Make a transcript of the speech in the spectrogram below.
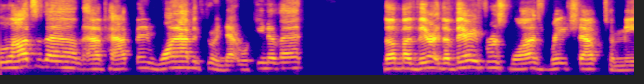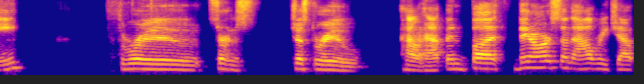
lots of them have happened. One happened through a networking event. The, my very, the very first ones reached out to me through certain, just through how it happened, but there are some that I'll reach out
